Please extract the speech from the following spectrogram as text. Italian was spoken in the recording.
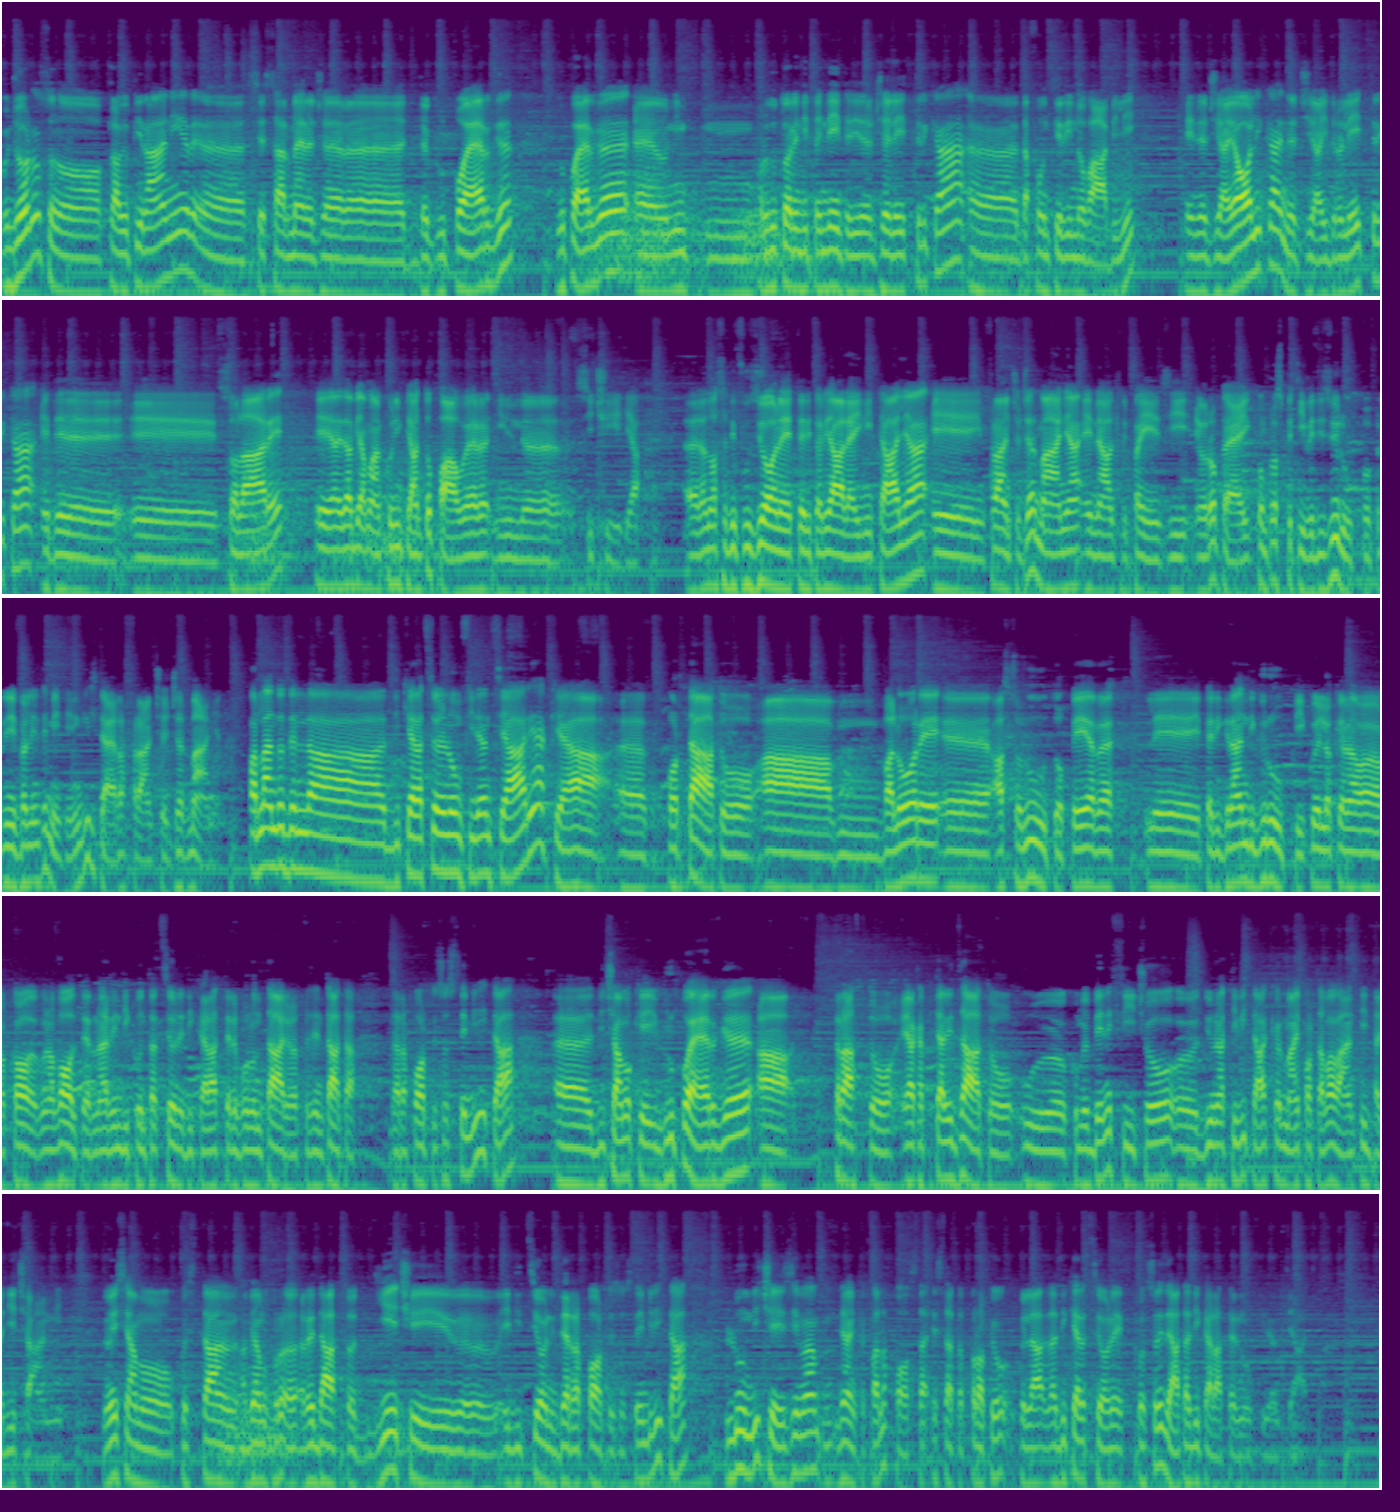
Buongiorno, sono Claudio Pirani, eh, CSR Manager eh, del gruppo ERG. Il gruppo ERG è un, produttore indipendente di energia elettrica eh, da fonti rinnovabili, energia eolica, energia idroelettrica e solare e abbiamo anche un impianto power in Sicilia. Eh, la nostra diffusione territoriale è in Italia, e in Francia, Germania e in altri paesi europei con prospettive di sviluppo prevalentemente in Inghilterra, Francia e Germania. Parlando della dichiarazione non finanziaria che ha eh, portato a mh, mm, valore eh, assoluto per, le, per, i grandi gruppi quello che una, una volta era una rendicontazione di carattere volontario rappresentata dal rapporto di sostenibilità, eh, diciamo che il gruppo ERG ha e ha capitalizzato uh, come beneficio uh, di un'attività che ormai portava avanti da dieci anni. Noi siamo, abbiamo redatto dieci uh, edizioni del rapporto di sostenibilità, l'undicesima, neanche farla apposta, è stata proprio quella, la dichiarazione consolidata di carattere non finanziario.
